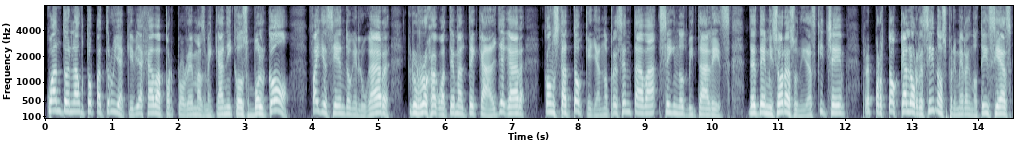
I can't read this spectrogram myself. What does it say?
cuando en la autopatrulla que viajaba por problemas mecánicos volcó, falleciendo en el lugar. Cruz Roja Guatemalteca al llegar constató que ya no presentaba signos vitales. Desde Emisoras Unidas Quiché, reportó Carlos Recinos, Primeras Noticias,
